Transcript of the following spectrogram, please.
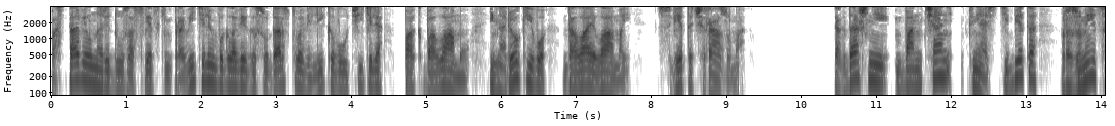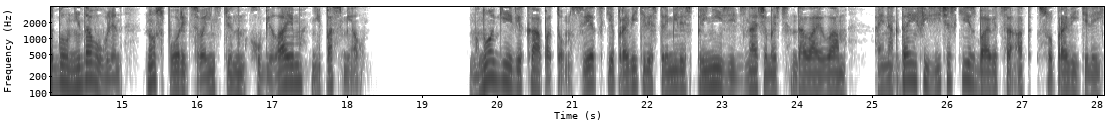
поставил наряду со светским правителем во главе государства великого учителя Пакбаламу и нарек его Далай-ламой, светоч разума. Тогдашний Банчань, князь Тибета, разумеется, был недоволен, но спорить с воинственным Хубилаем не посмел. Многие века потом светские правители стремились принизить значимость Далай-лам – а иногда и физически избавиться от соправителей.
